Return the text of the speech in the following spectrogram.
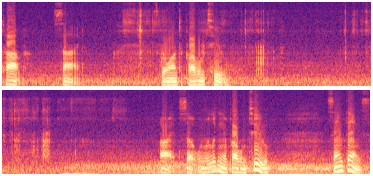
top, side go on to problem two. Alright, so when we're looking at problem two, same things.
